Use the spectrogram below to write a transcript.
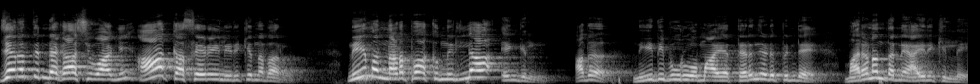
ജനത്തിന്റെ കാശ് വാങ്ങി ആ കസേരയിൽ ഇരിക്കുന്നവർ നിയമം നടപ്പാക്കുന്നില്ല എങ്കിൽ അത് നീതിപൂർവമായ തെരഞ്ഞെടുപ്പിന്റെ മരണം തന്നെ ആയിരിക്കില്ലേ?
